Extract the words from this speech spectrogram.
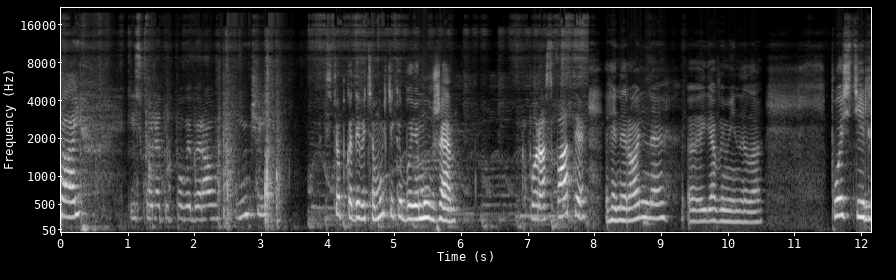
чай. Якийсь Коля тут повибирав інший. Стьопка дивиться мультики, бо йому вже пора спати. Генеральне е, я вимінила постіль.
